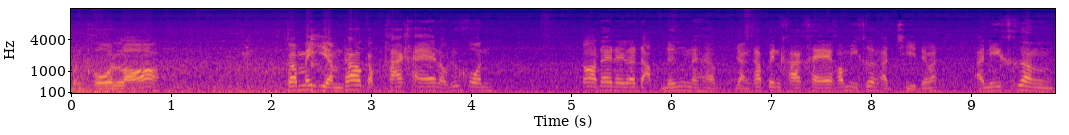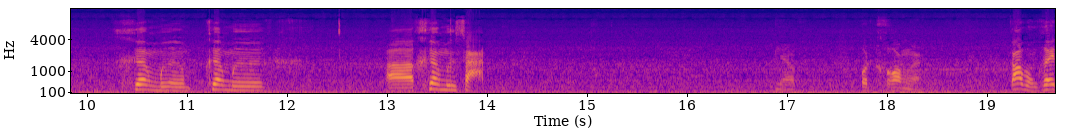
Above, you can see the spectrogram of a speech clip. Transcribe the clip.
บางโคนล้อ ก็ไม่เอี่ยมเท่ากับคาแคร์หรอกทุกคน ก็ได้ในระดับหนึงนะครับ อย่างถ้าเป็นคาแคร์เขามีเครื่องอัดฉีดใช่ไหมอันนี้เครื่องเครื่องมือเครื่องมืออ่า เครื่องมือสาดเนี่ยครับโคตรคล่องอะ ก็ผมเคย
